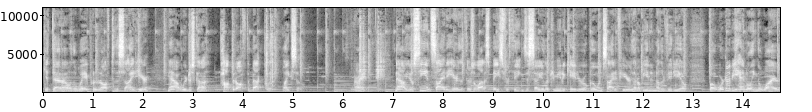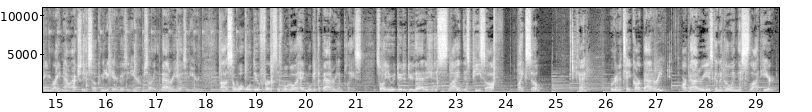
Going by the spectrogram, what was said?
get that out of the way, put it off to the side here. Now, we're just gonna pop it off the back plate, like so, all right? Now you'll see inside of here that there's a lot of space for things. The cellular communicator will go inside of here. That'll be in another video. But we're gonna be handling the wiring right now. Actually the cell communicator goes in here. I'm sorry, the battery goes in here. Uh, so what we'll do first is we'll go ahead and we'll get the battery in place. So all you would do to do that is you just slide this piece off like so. Okay. We're gonna take our battery. Our battery is gonna go in this slot here,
